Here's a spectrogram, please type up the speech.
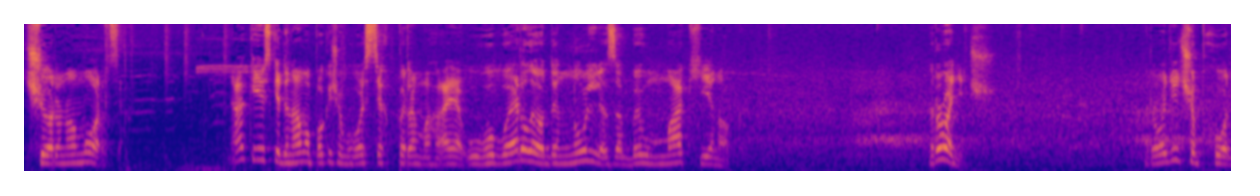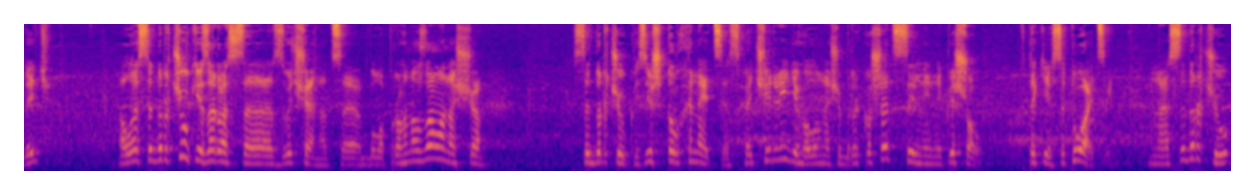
Чорноморця. А київське Динамо поки що в гостях перемагає у Говерли 1-0 забив Мак'єнок. Родіч. Родіч обходить. Але Сидорчук і зараз, е, звичайно, це було прогнозовано, що Сидорчук зіштовхнеться з Хачеріді. Головне, щоб рикошет сильний не пішов в такій ситуації. Е, Сидорчук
